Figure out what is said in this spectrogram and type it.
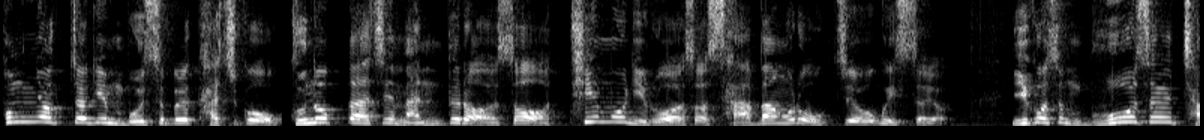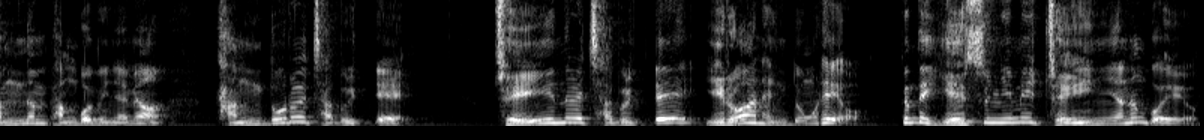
폭력적인 모습을 가지고 군옥까지 만들어서 팀을 이루어서 사방으로 옥죄오고 있어요. 이것은 무엇을 잡는 방법이냐면 강도를 잡을 때, 죄인을 잡을 때 이러한 행동을 해요. 근데 예수님이 죄인이냐는 거예요.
